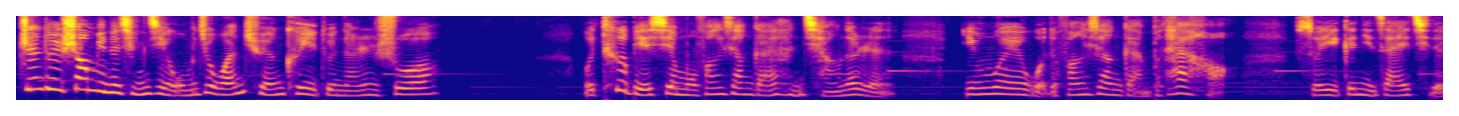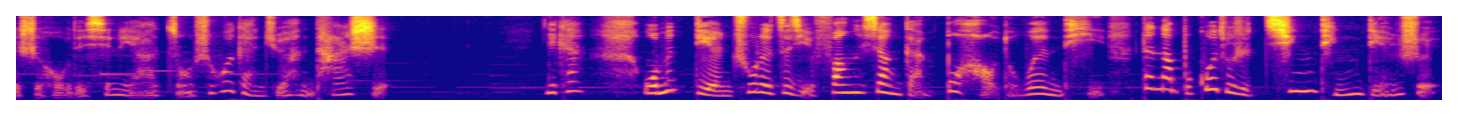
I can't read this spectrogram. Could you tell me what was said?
针对上面的情景，我们就完全可以对男人说：“我特别羡慕方向感很强的人，因为我的方向感不太好。”所以跟你在一起的时候，我的心里啊总是会感觉很踏实。你看，我们点出了自己方向感不好的问题，但那不过就是蜻蜓点水，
